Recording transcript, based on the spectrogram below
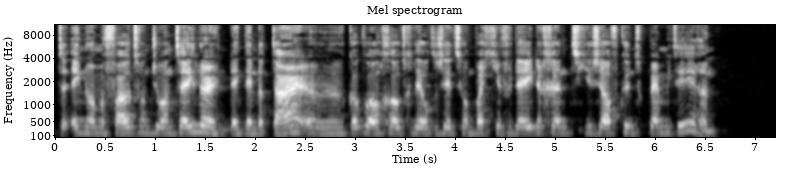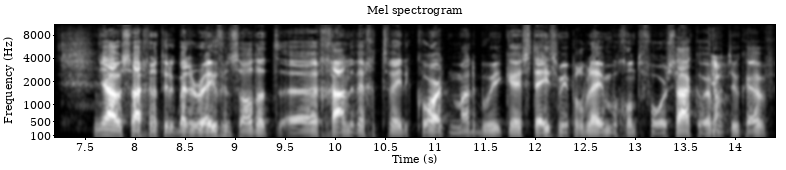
de enorme fout van Joan Taylor. Ik denk, denk dat daar uh, ook wel een groot gedeelte zit van wat je verdedigend jezelf kunt permitteren. Ja, we zagen natuurlijk bij de Ravens al dat uh, gaandeweg het tweede kwart Madubuike steeds meer problemen begon te veroorzaken. We ja. hebben natuurlijk hè,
